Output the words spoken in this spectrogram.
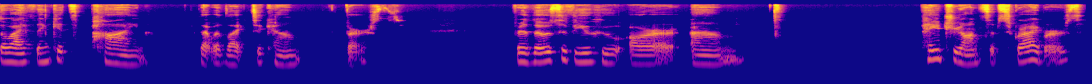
So I think it's pine that would like to come first. For those of you who are um, Patreon subscribers,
